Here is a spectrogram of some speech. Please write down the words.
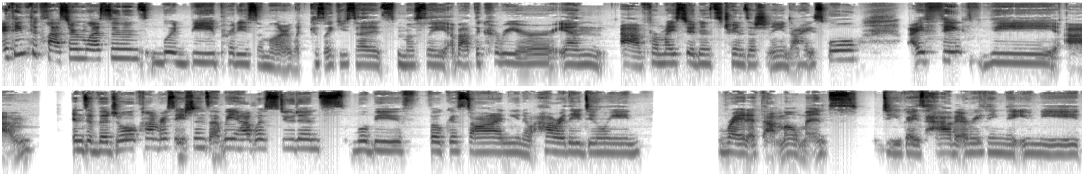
I think the classroom lessons would be pretty similar, like because, like you said, it's mostly about the career. And uh, for my students transitioning into high school, I think the um, individual conversations that we have with students will be focused on, you know, how are they doing right at that moment? Do you guys have everything that you need?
